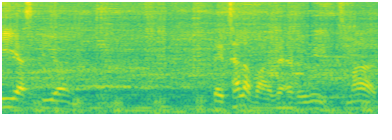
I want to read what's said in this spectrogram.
ESPN. They televise it every week. It's mad.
